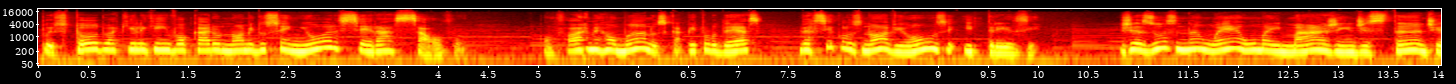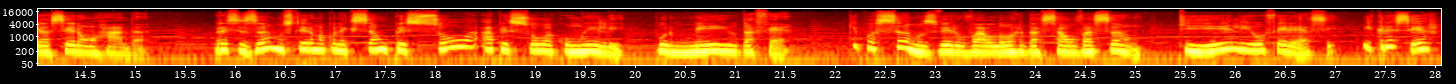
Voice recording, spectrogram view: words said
pois todo aquele que invocar o nome do Senhor será salvo. Conforme Romanos capítulo 10, versículos 9, 11 e 13. Jesus não é uma imagem distante a ser honrada Precisamos ter uma conexão pessoa a pessoa com Ele por meio da fé. Que possamos ver o valor da salvação que Ele oferece e crescer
